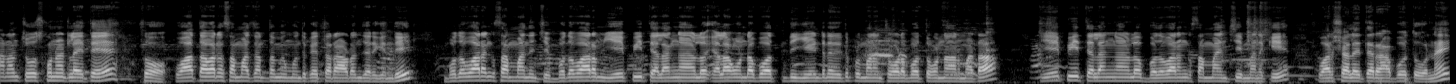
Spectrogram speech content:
మనం చూసుకున్నట్లయితే సో వాతావరణ సమాచారంతో మేము ముందుకైతే రావడం జరిగింది. బుధవారంకి సంబంధించి బుధవారం ఏపీ తెలంగాణలో ఎలా ఉండబోతుంది ఏంటనేది ఇప్పుడు మనం చూడబోతూ ఉన్నాం అనమాట ఏపీ తెలంగాణలో బుధవారంకి సంబంధించి మనకి వర్షాలు అయితే రాబోతూ ఉన్నాయి.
